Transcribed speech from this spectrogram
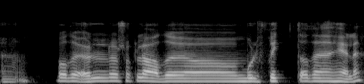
Ja. Både øl og sjokolade og molfritt og det hele.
